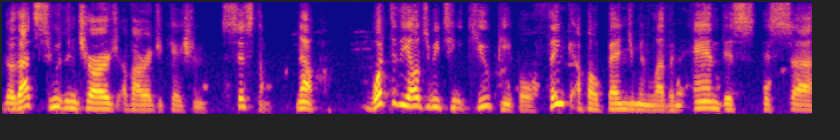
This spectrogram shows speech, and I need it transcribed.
So that's who's in charge of our education system. Now, what do the LGBTQ people think about Benjamin Levin and this this uh,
